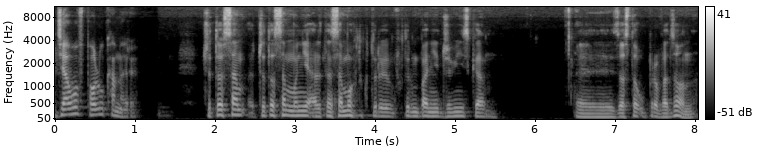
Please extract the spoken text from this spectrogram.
działo w polu kamery. Czy to, sam, czy to samo nie, ale ten samochód, który, w którym pani Drzewińska y, został uprowadzona,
